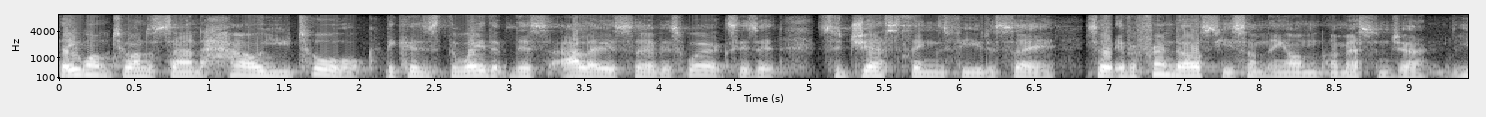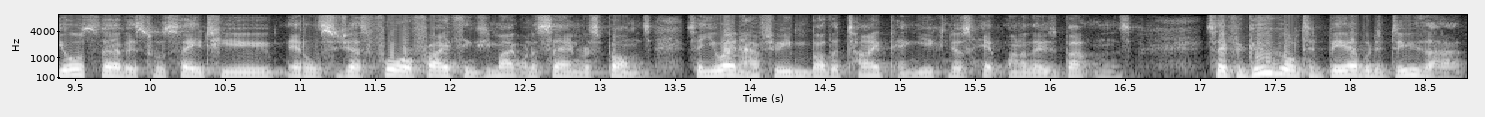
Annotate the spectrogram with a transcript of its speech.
they want to understand how you talk because the way that this Allo service works is it suggests things for you to say. So if a friend asks you something on a messenger, your service will say to you, it'll suggest four or five things you might want to say in response. So you won't have to even bother typing. You can just hit one of those buttons. So for Google to be able to do that,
